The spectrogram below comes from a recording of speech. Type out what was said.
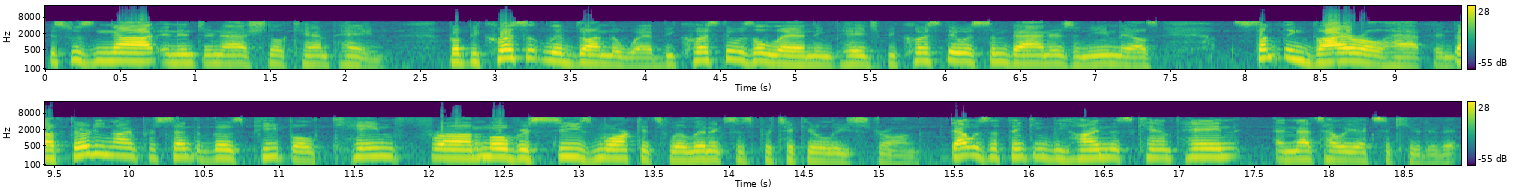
This was not an international campaign. But because it lived on the web, because there was a landing page, because there was some banners and emails, something viral happened. About 39% of those people came from overseas markets where Linux is particularly strong. That was the thinking behind this campaign, and that's how we executed it.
